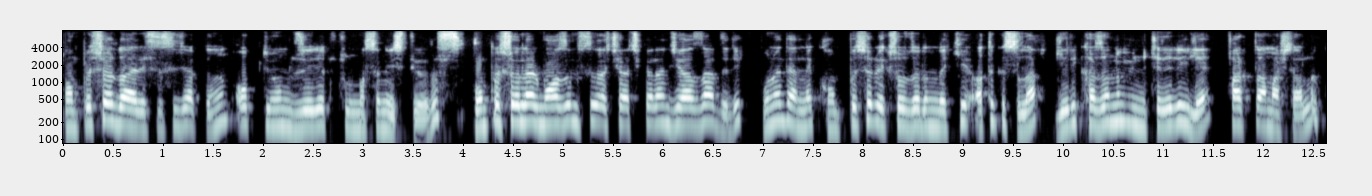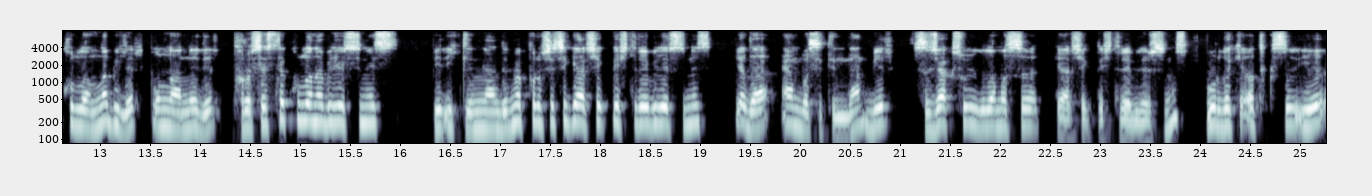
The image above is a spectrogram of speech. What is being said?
kompresör dairesi sıcaklığının optimum düzeyde tutulmasını istiyoruz. Kompresörler muazzam ısı açığa çıkaran cihazlar dedik. Bu nedenle kompresör egzozlarındaki atık ısılar geri kazanım üniteleriyle farklı amaçlarla kullanılabilir. Bunlar nedir? Proseste kullanabilirsiniz. Bir iklimlendirme prosesi gerçekleştirebilirsiniz ya da en basitinden bir sıcak su uygulaması gerçekleştirebilirsiniz. Buradaki atık ısıyı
